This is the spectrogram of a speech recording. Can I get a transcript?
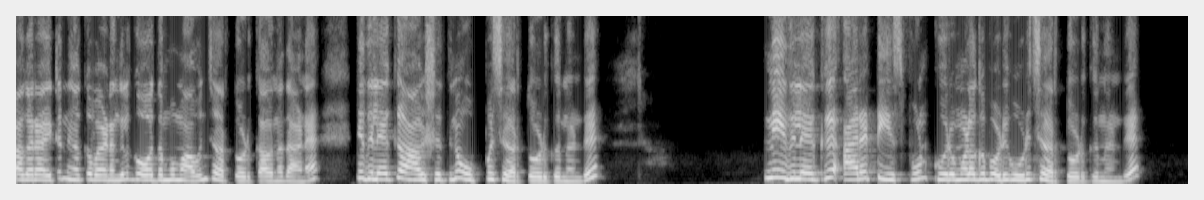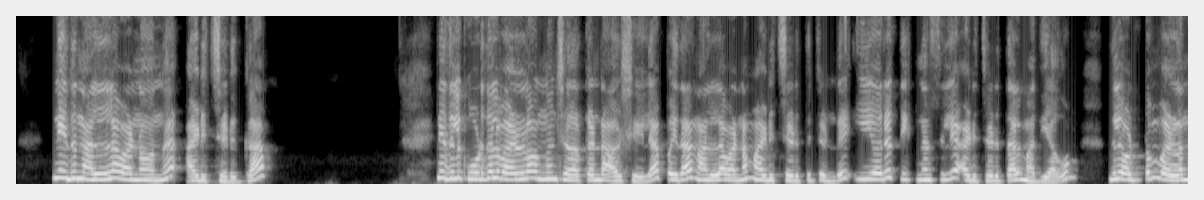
പകരമായിട്ട് നിങ്ങൾക്ക് വേണമെങ്കിൽ ഗോതമ്പ് മാവും ചേർത്ത് കൊടുക്കാവുന്നതാണ്. ഇതിലേക്ക് ആവശ്യത്തിന് ഉപ്പ് ചേർത്ത് കൊടുക്കുന്നുണ്ട്. ഇനി ഇതിലേക്ക് അര ടീസ്പൂൺ കുരുമുളക് പൊടി കൂടി ചേർത്ത് കൊടുക്കുന്നുണ്ട്. ഇനി ഇത് നല്ലവണ്ണം ഒന്ന് അടിച്ചെടുക്കുക. ഇനി ഇതിൽ കൂടുതൽ വെള്ളമൊന്നും ചേർക്കേണ്ട ആവശ്യമില്ല. അപ്പൊ ഇതാ നല്ലവണ്ണം അടിച്ചെടുത്തിട്ടുണ്ട്. ഈ ഒരു തിക്നെസ്സിൽ അടിച്ചെടുത്താൽ മതിയാകും. ഇതിൽ ഒട്ടും വെള്ളം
